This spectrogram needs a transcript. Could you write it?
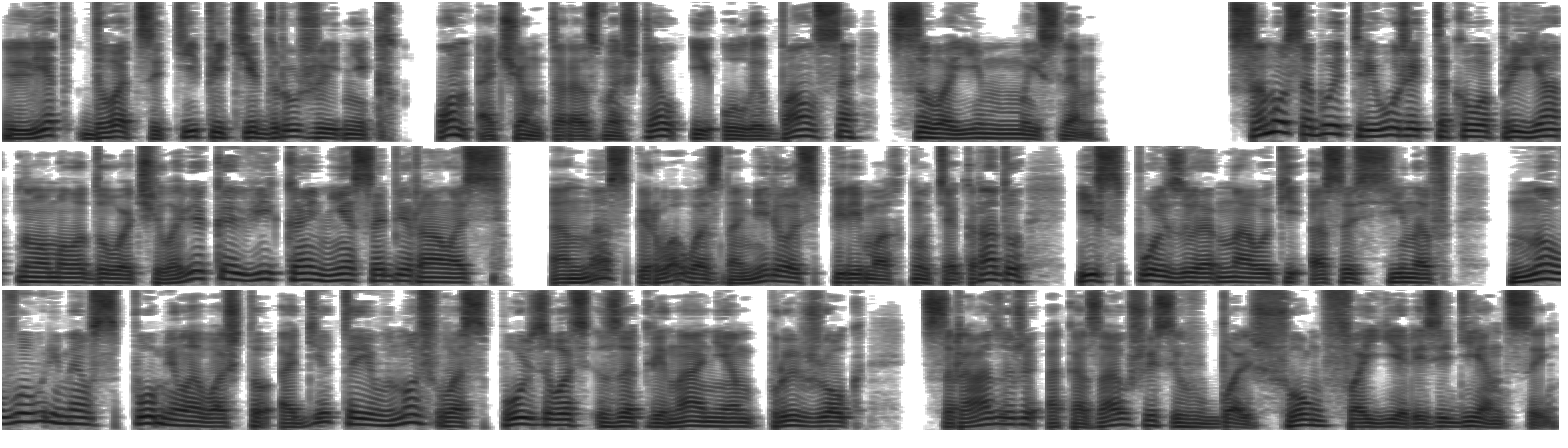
лет 25 дружинник. Он о чем-то размышлял и улыбался своим мыслям. Само собой, тревожить такого приятного молодого человека Вика не собиралась. Она сперва вознамерилась перемахнуть ограду, используя навыки ассасинов, но вовремя вспомнила, во что одета и вновь воспользовалась заклинанием «прыжок». сразу же оказавшись в большом фойе резиденции.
